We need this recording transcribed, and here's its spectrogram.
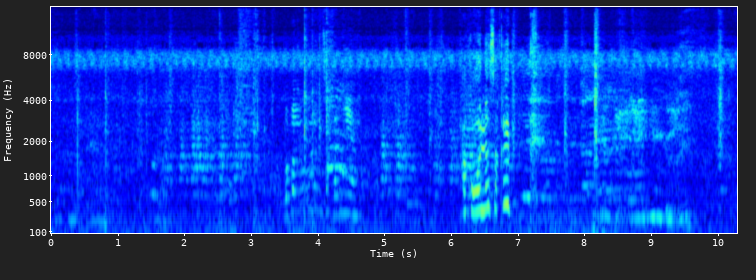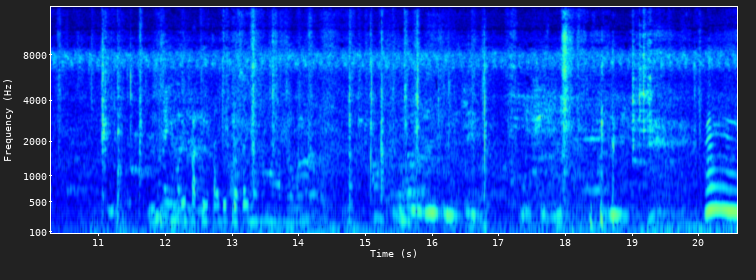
Kolo, sakit. Ano yung ipakita dito sa inyo ng mga blowing? Hmm.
